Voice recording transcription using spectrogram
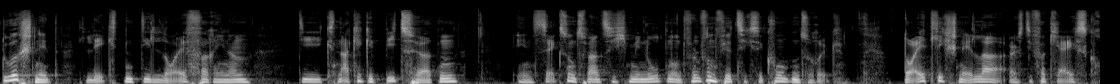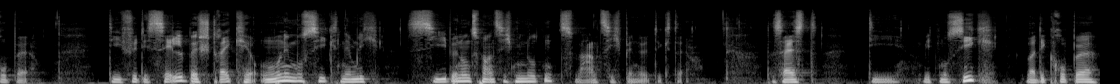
Durchschnitt legten die Läuferinnen die knackige Beats hörten, in 26 Minuten und 45 Sekunden zurück. Deutlich schneller als die Vergleichsgruppe, die für dieselbe Strecke ohne Musik nämlich 27 Minuten 20 benötigte. Das heißt, die mit Musik war die Gruppe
